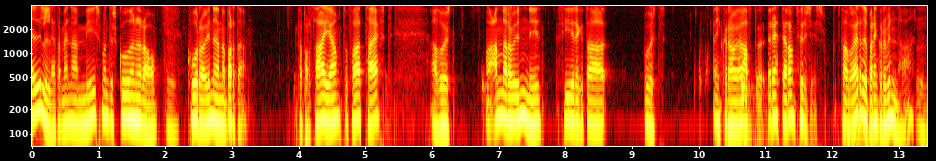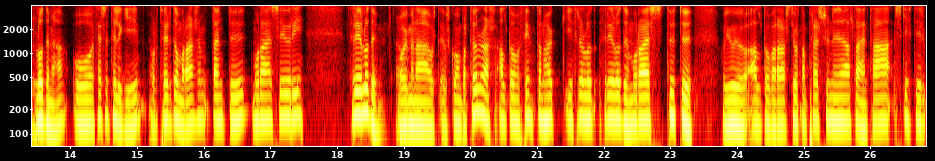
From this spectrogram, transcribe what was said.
eðlilegt að menna mismandi skoðunar á Mm. hvora unnið hann að barða það er bara það jæmt og það tæft að þú veist, að annar af unnið þýðir ekkert að veist, einhver hafi haft rétti að rámt fyrir sér það verður bara einhver að vinna Mhm. lótuna og þessu tilegi voru tveiri dómara sem dæmdu Múraðin sigur í þriðu lótu og ég veist, ef við skoðum bara tölunar Aldó með 15 högg í þriðu lótu Múraðis 20 og jú, jú, Aldó var að stjórna pressunni alltaf en það skiptir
